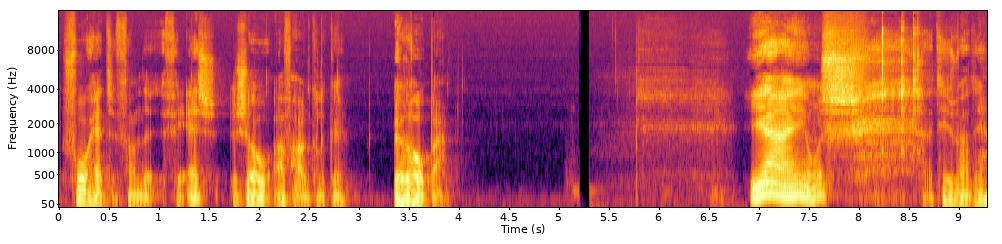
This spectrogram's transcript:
voor het van de VS zo afhankelijke Europa. Ja, jongens, het is wat, hè.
